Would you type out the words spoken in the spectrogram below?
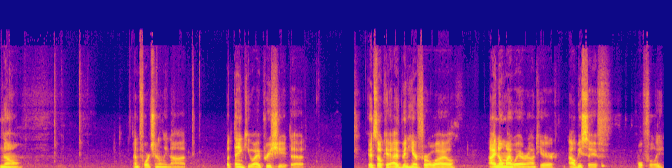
No. Unfortunately, not. But thank you. I appreciate that. It's okay. I've been here for a while. I know my way around here. I'll be safe, hopefully.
